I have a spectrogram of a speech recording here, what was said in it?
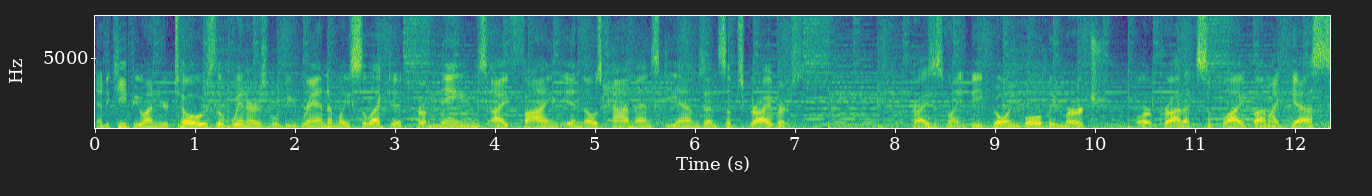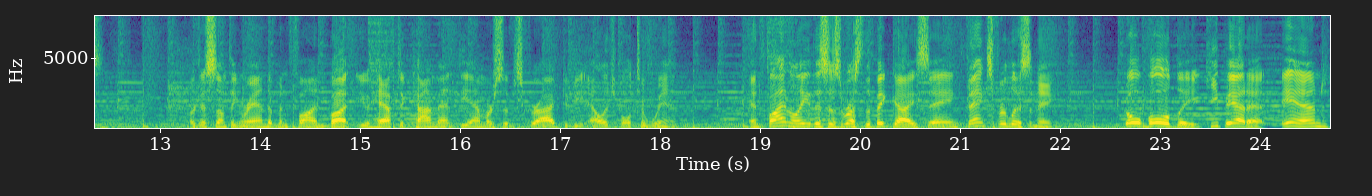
And to keep you on your toes, the winners will be randomly selected from names I find in those comments, DMs, and subscribers. Prizes might be Going Boldly merch, or products supplied by my guests, or just something random and fun, but you have to comment, DM, or subscribe to be eligible to win. And finally, this is Russ the Big Guy saying thanks for listening. Go boldly, keep at it, and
